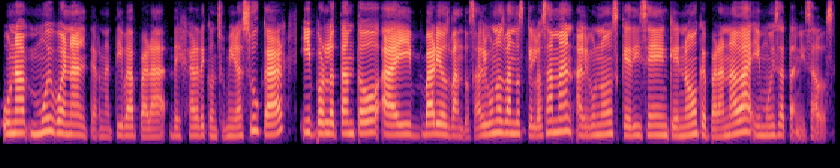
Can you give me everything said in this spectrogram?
una muy buena alternativa para dejar de consumir azúcar y por lo tanto hay varios bandos, algunos bandos que los aman, algunos que dicen que no, que para nada y muy satanizados.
